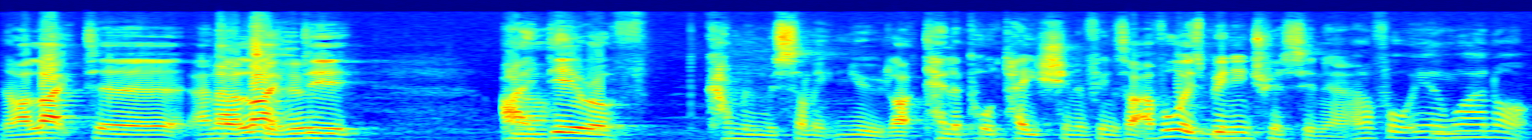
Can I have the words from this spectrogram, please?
know, I liked, uh, and I Doctor liked Who? the idea of coming with something new, like teleportation and things like. I've always been interested in that. And I thought, yeah, why not?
